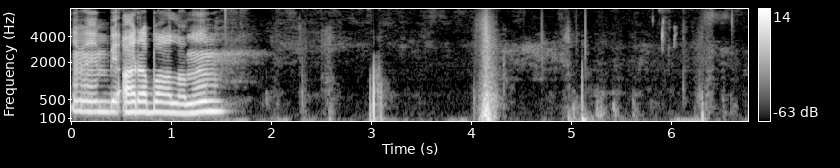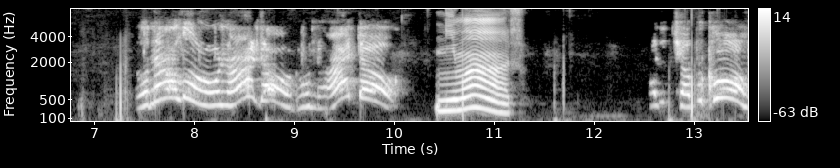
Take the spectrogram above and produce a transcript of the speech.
Hemen bir araba alalım. Ronaldo, Ronaldo, Ronaldo. Neymar. Hadi çabuk ol.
